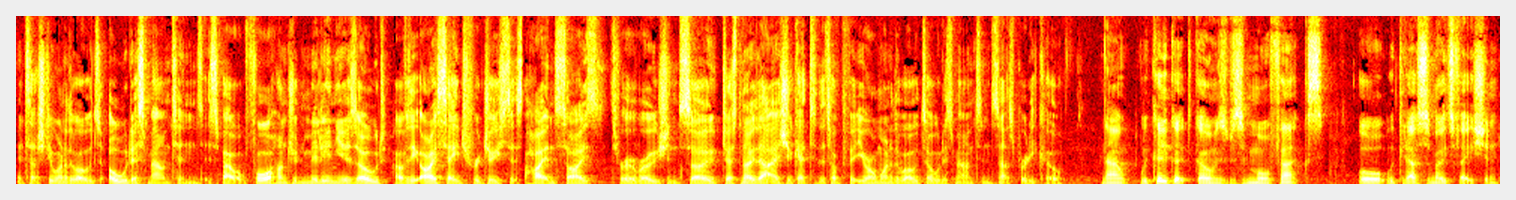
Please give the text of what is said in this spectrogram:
it's actually one of the world's oldest mountains. It's about 400 million years old. However, the ice age reduced its height and size through erosion. So just know that as you get to the top of it, you're on one of the world's oldest mountains. That's pretty cool. Now, we could go on with some more facts, or we could have some motivation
